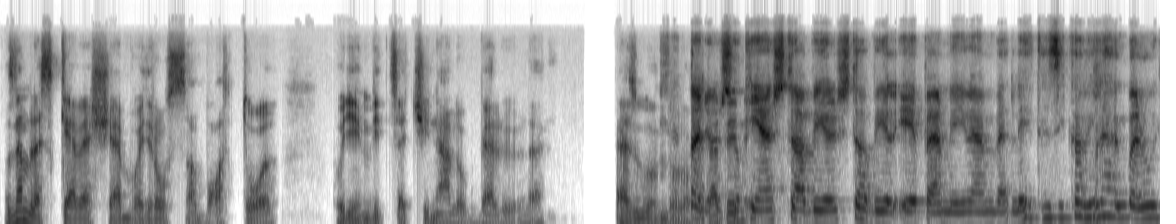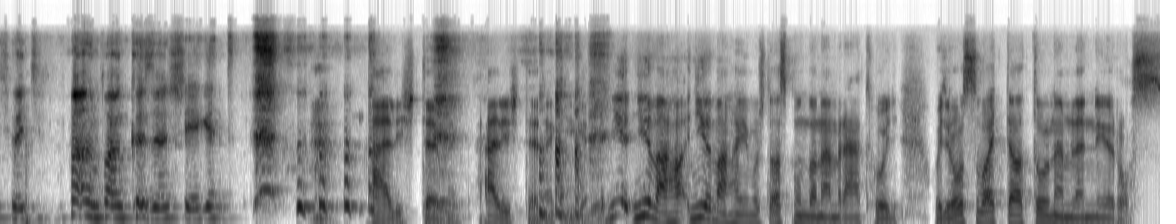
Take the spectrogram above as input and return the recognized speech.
az nem lesz kevesebb vagy rosszabb attól, hogy én viccet csinálok belőle. Ezt gondolom. Nagyon Tehát sok én... ilyen stabil, stabil, épelmény ember létezik a világban, úgyhogy van, van közönséget. Hál' Istennek, hál' Istennek, igen. Nyilván ha, nyilván, ha én most azt mondanám rád, hogy, hogy rossz vagy, te attól nem lennél rossz.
